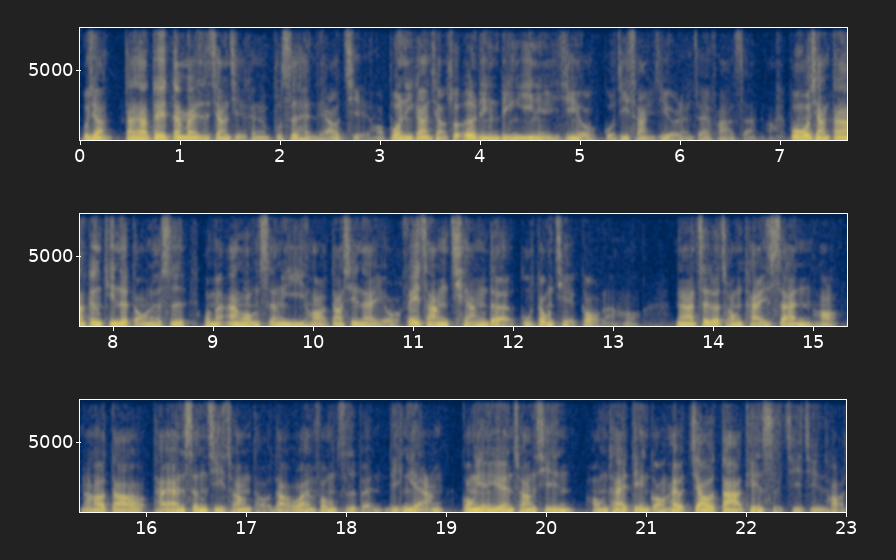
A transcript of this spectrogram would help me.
我想大家对蛋白质降解可能不是很了解哦。不过你刚刚讲说，二零零一年已经有国际上已经有人在发展嘛。不过我想大家更听得懂的是，我们安宏生医哈到现在有非常强的股东结构了哈。那这个从台山哈，然后到台安生技创投，到万丰资本、羚羊、工研院创新、宏泰电工，还有交大天使基金哈，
